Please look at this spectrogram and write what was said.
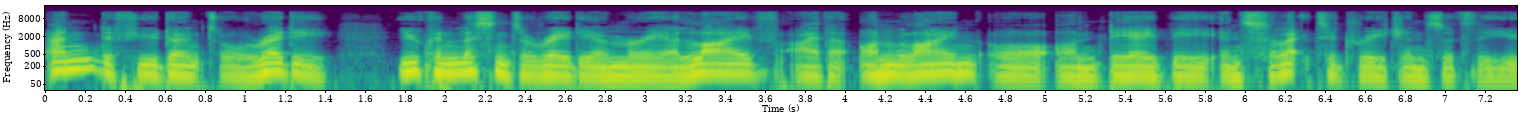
And if you don't already, you can listen to Radio Maria live either online or on DAB in selected regions of the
